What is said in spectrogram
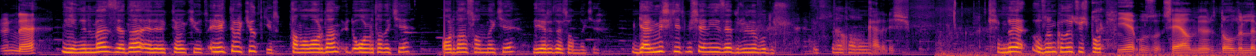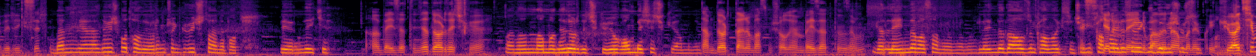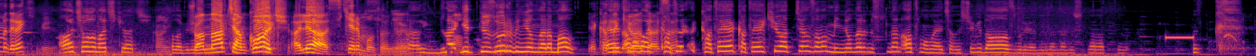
Ürün ne? Yenilmez ya da elektrokut. Elektrokut gir. Tamam oradan ortadaki. Oradan sondaki. Diğeri de sondaki. Gelmiş geçmiş en iyi zed ürünü budur. Üstüne Tamam tamam. kardeşim. Şimdi uzun kılıç 3 pot. Niye uzun şey almıyoruz? Doldurla bir iksir. Ben genelde 3 pot alıyorum çünkü 3 tane pot. Diğerinde 2. Ama base atınca 4'e çıkıyor. Ananın ama ne 4'e çıkıyor? Yok 15'e çıkıyor amına. Tam 4 tane basmış oluyorum base attığın zaman. Ya lane'de basamıyorum ama. Lane'de daha uzun kalmak için. Çünkü Sikerim katayla sürekli bana ne amına dövüşürsün. koyayım. Q açayım mı direkt? Aç oğlum aç Q aç. Olabilir. Şu an ne yapacağım koç? Alo sikerim motorunu. La git düz vur minyonlara mal. Ya kata evet Q ama bak atarsa. kata, kataya kataya Q atacağın zaman minyonların üstünden atmamaya çalış. Çünkü daha az vuruyor minyonların üstünden attığında.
